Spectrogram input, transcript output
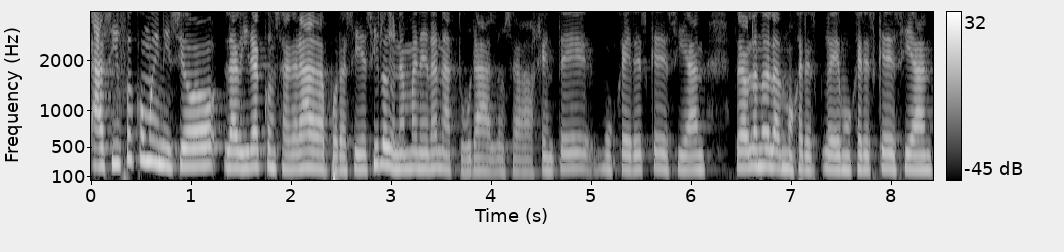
Así fue como inició la vida consagrada, por así decirlo, de una manera natural. O sea, gente, mujeres que decían, estoy hablando de las mujeres, de mujeres que decían,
